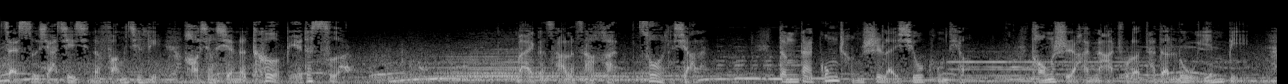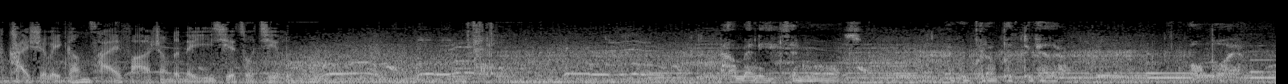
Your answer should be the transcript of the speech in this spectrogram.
在四下寂静的房间里，好像显得特别的刺耳。麦克擦了擦汗，坐了下来，等待工程师来修空调，同时还拿出了他的录音笔，开始为刚才发生的那一切做记录。How many thin walls have we put up with together? Oh boy.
